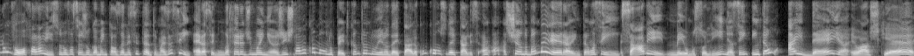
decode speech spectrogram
não vou falar isso, não vou ser julgamentosa nesse tanto, mas assim, era segunda-feira de manhã, a gente tava com a mão no peito cantando o hino da Itália, com o cônsul da Itália achando bandeira. Então, assim, sabe, meio Mussolini, assim. Então, a ideia, eu acho que é,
